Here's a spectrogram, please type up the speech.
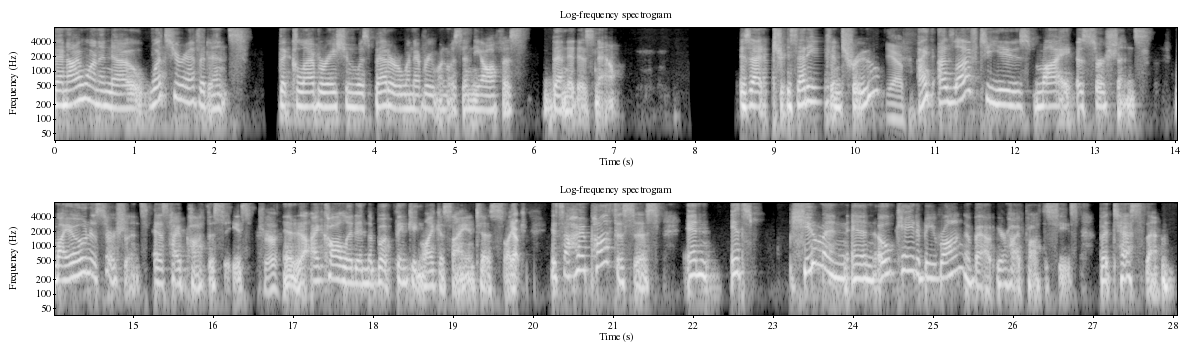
then I want to know what's your evidence that collaboration was better when everyone was in the office than it is now? Is that is that even true? Yeah. I, I love to use my assertions, my own assertions as hypotheses. Sure. And I call it in the book thinking like a scientist. Like Yep. it's a hypothesis and it's human and okay to be wrong about your hypotheses, but test them.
